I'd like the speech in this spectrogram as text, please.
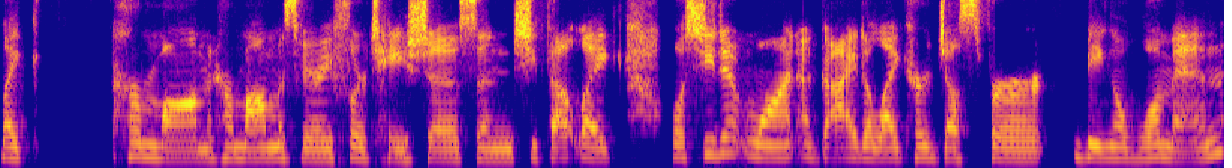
like her mom and her mom was very flirtatious and she felt like well she didn't want a guy to like her just for being a woman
